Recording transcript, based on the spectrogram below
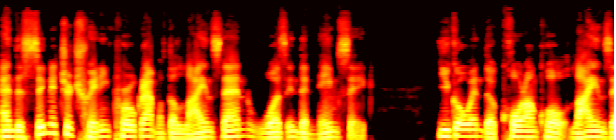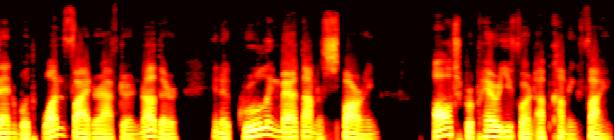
And the signature training program of the Lions Den was in the namesake, you go in the quote unquote lion's den with one fighter after another in a grueling marathon of sparring, all to prepare you for an upcoming fight.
